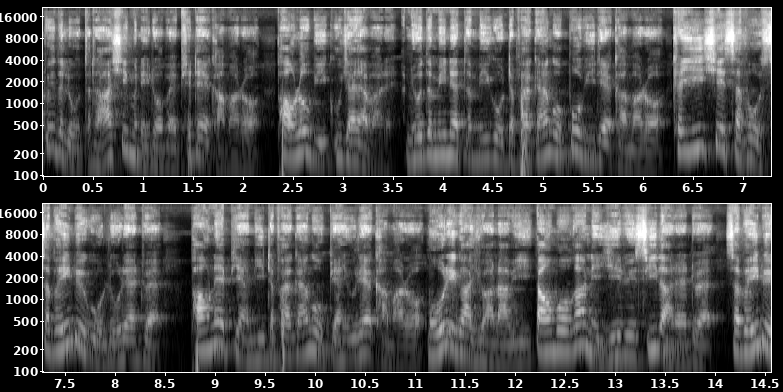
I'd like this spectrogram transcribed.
တွေ့တယ်လို့တရားရှိမနေတော့ပဲဖြစ်တဲ့အခါမှာတော့ဖောင်လုပ်ပြီးကူးကြရပါတယ်အမျိုးသမီးနဲ့သမီးကိုတစ်ဖက်ကန်းကိုပို့ပြီးတဲ့အခါမှာတော့ခရီးရှေ့ဆက်ဖို့စပိန်တွေကိုလိုတဲ့အတွက် ဖောင်နဲ့ပြန်ပြီးတစ်ဖက်ကန်းကိုပြန်ယူတဲ့အခါမှာတော့မိုးတွေကရွာလာပြီးတောင်ပေါ်ကနေရေတွေစီးလာတဲ့အတွက်စပိန်တွေ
